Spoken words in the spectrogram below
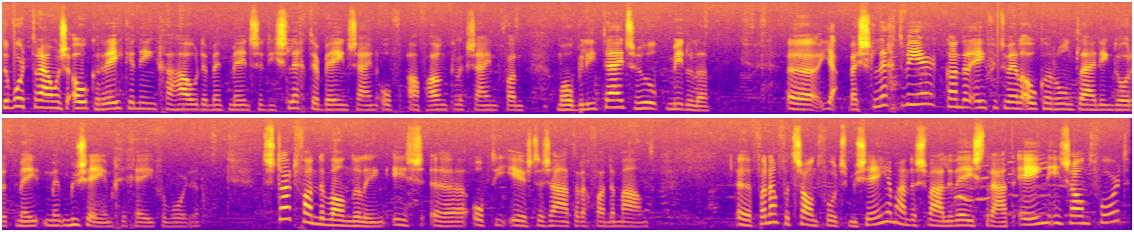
er wordt trouwens ook rekening gehouden met mensen die slecht ter been zijn of afhankelijk zijn van mobiliteitshulpmiddelen. Eh, ja, bij slecht weer kan er eventueel ook een rondleiding door het museum gegeven worden. De start van de wandeling is op die eerste zaterdag van de maand. Eh, vanaf het Zandvoorts Museum aan de Zwaluweestraat 1 in Zandvoort.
